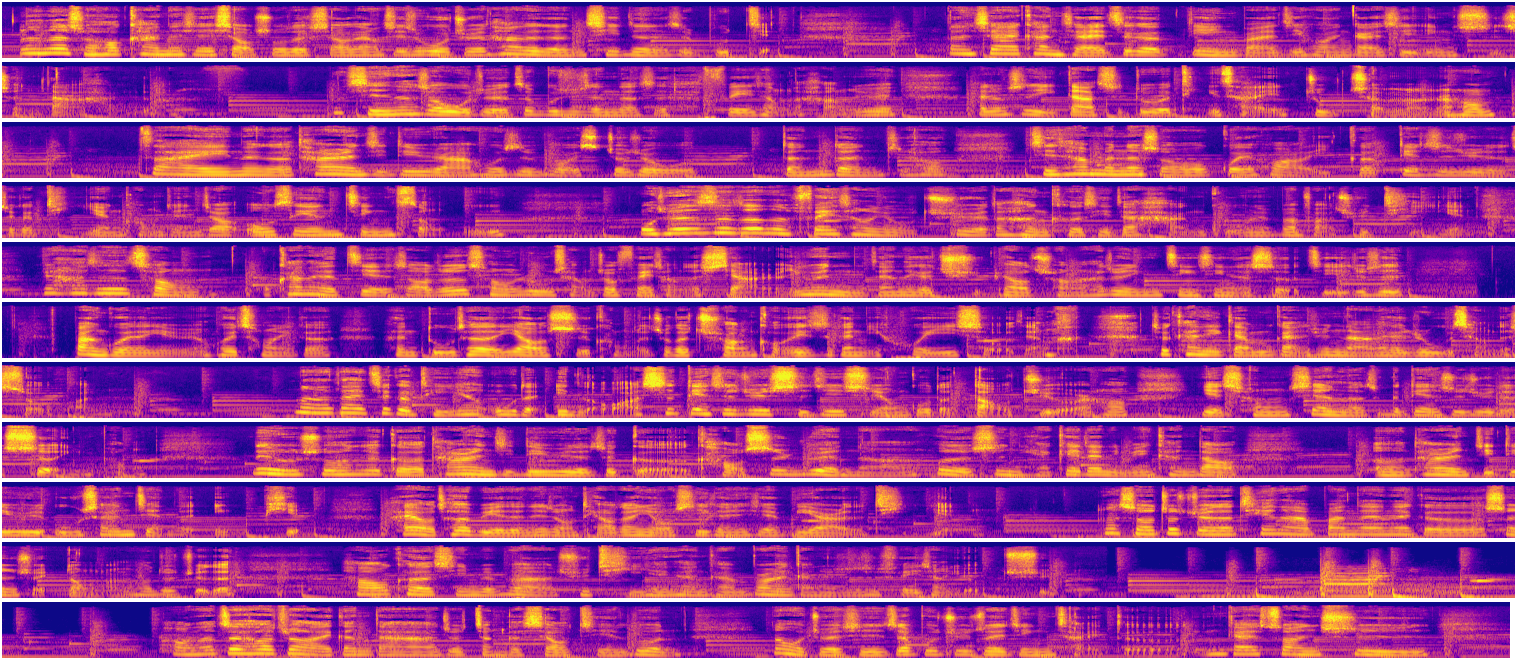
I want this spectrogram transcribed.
那那时候看那些小说的销量，其实我觉得它的人气真的是不减。但现在看起来，这个电影版的计划应该是已经石沉大海了。那其实那时候我觉得这部剧真的是非常的夯，因为它就是以大尺度的题材著称嘛。然后在那个他人及地狱啊，或是 Voice 救救我等等之后，其实他们那时候规划了一个电视剧的这个体验空间，叫 OCN 惊悚屋。我觉得是真的非常有趣，但很可惜在韩国没办法去体验，因为它是从我看那个介绍，就是从入场就非常的吓人，因为你在那个取票窗，它就已经精心的设计，就是。扮鬼的演员会从一个很独特的钥匙孔的这个窗口一直跟你挥手，这样 就看你敢不敢去拿那个入场的手环。那在这个体验屋的一楼啊，是电视剧实际使用过的道具，然后也重现了这个电视剧的摄影棚。例如说，那个《他人即地狱》的这个考试院啊，或者是你还可以在里面看到，嗯、《他人即地狱》无删减的影片，还有特别的那种挑战游戏跟一些 VR 的体验。那时候就觉得天哪，办在那个圣水洞啊，然后就觉得好可惜，没办法去体验看看，不然感觉就是非常有趣。好，那最后就来跟大家就讲个小结论。那我觉得其实这部剧最精彩的，应该算是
